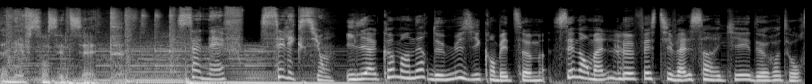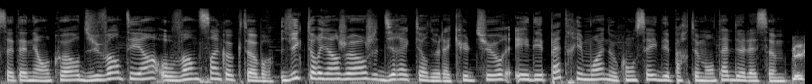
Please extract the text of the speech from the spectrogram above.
Sanef 177. Sanef, sélection. Il y a comme un air de musique en baie de Somme. C'est normal, le festival Saint-Riquier est de retour cette année encore, du 21 au 25 octobre. Victorien Georges, directeur de la culture et des patrimoines au conseil départemental de la Somme. Le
